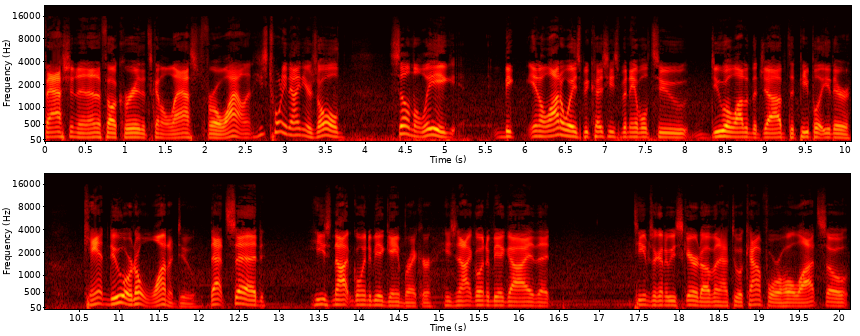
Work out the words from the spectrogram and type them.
fashion an NFL career that's going to last for a while? And he's 29 years old, still in the league, be, in a lot of ways because he's been able to do a lot of the jobs that people either can't do or don't want to do. That said, he's not going to be a game breaker. He's not going to be a guy that teams are going to be scared of and have to account for a whole lot. So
